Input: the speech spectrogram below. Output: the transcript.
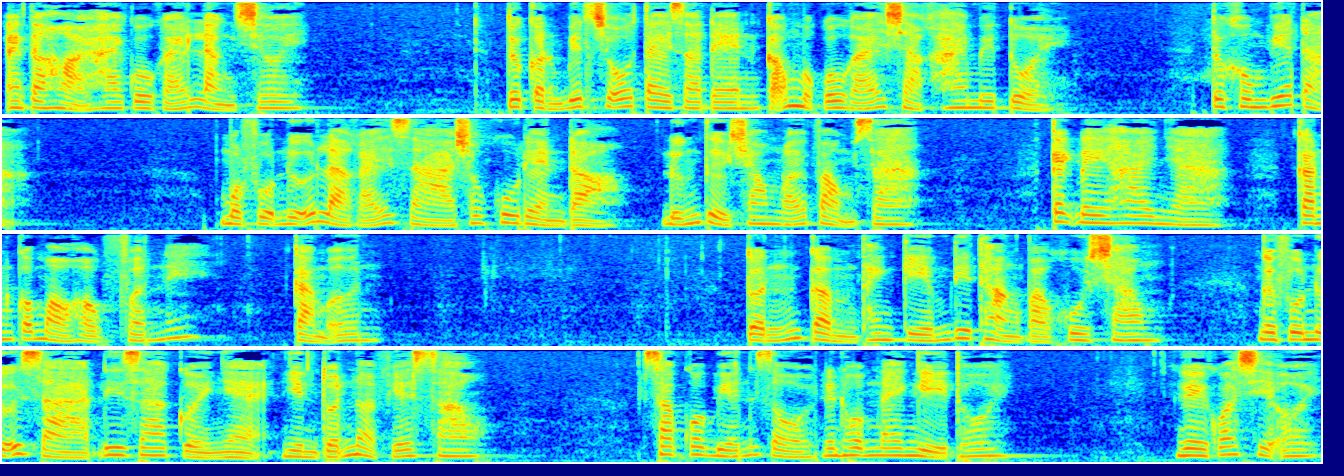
Anh ta hỏi hai cô gái làng chơi. Tôi cần biết chỗ tay da đen Cõng một cô gái chạc 20 tuổi. Tôi không biết ạ. Một phụ nữ là gái già trong khu đèn đỏ, Đứng từ trong nói vọng ra. Cách đây hai nhà, Căn có màu hồng phấn ấy. Cảm ơn. Tuấn cầm thanh kiếm đi thẳng vào khu trong. Người phụ nữ già đi ra cười nhẹ, Nhìn Tuấn ở phía sau. Sắp có biến rồi, nên hôm nay nghỉ thôi. Ghê quá chị ơi.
